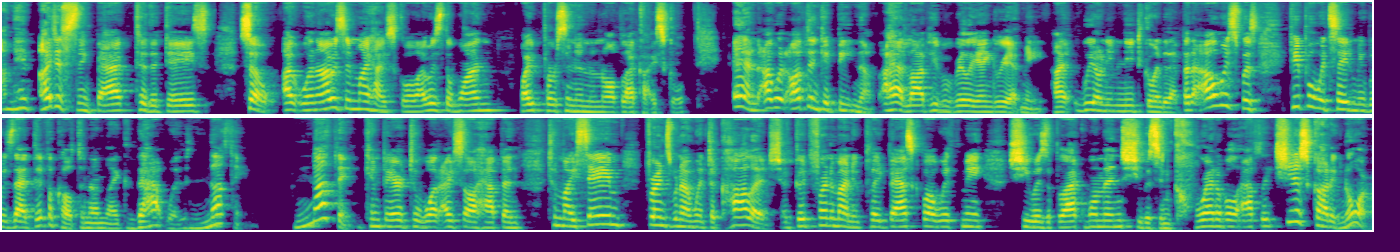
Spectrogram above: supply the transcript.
I mean, I just think back to the days. So I, when I was in my high school, I was the one white person in an all black high school. And I would often get beaten up. I had a lot of people really angry at me. I, we don't even need to go into that. But I always was, people would say to me, was that difficult? And I'm like, that was nothing nothing compared to what I saw happen to my same friends when I went to college. A good friend of mine who played basketball with me, she was a black woman. She was incredible athlete. She just got ignored.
